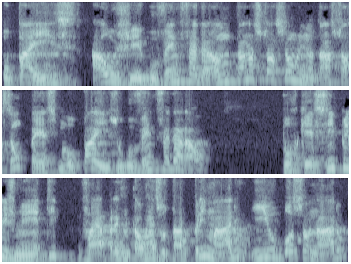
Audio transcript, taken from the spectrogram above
o país, ao G, governo federal, não está na situação ruim, não está na situação péssima. O país, o governo federal. Porque simplesmente vai apresentar o resultado primário e o Bolsonaro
